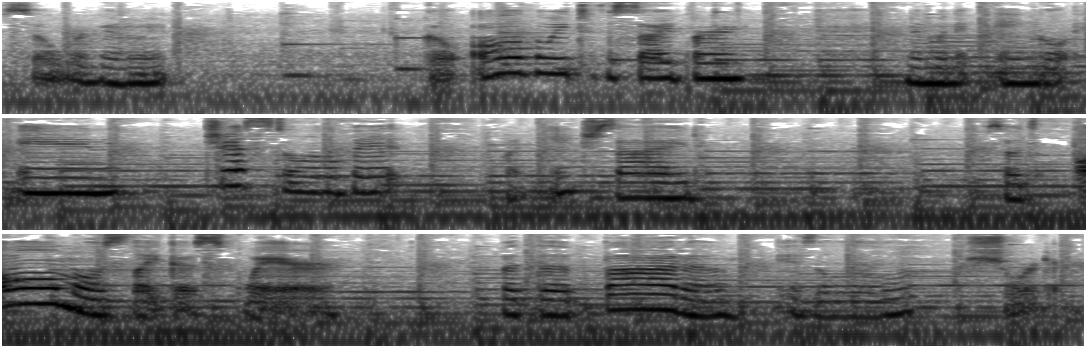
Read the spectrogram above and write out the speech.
So we're gonna go all the way to the sideburn, and I'm gonna angle in just a little bit on each side. So it's almost like a square, but the bottom is a little shorter.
